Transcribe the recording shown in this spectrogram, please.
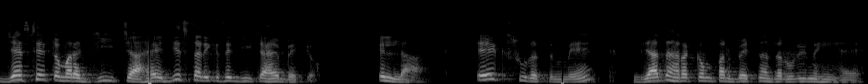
जैसे तुम्हारा जी चाहे, जिस तरीके से जी चाहे, बेचो। इल्ला, एक सूरत में ज़्यादा रकम पर बेचना ज़रूरी नहीं है।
